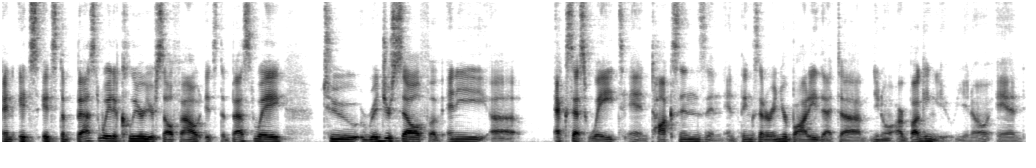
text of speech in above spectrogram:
and it's it's the best way to clear yourself out. It's the best way to rid yourself of any uh, excess weight and toxins and, and things that are in your body that uh, you know are bugging you you know? And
